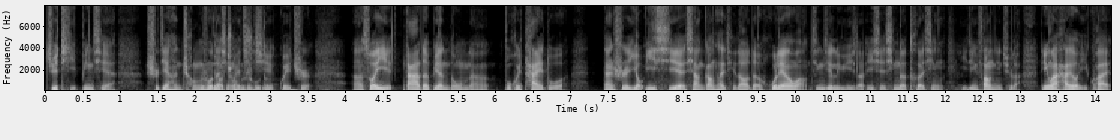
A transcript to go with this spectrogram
具体并且时间很成熟的行为进行规制。啊，所以大的变动呢不会太多，但是有一些像刚才提到的互联网经济领域的一些新的特性已经放进去了。另外还有一块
